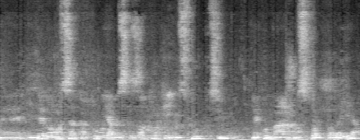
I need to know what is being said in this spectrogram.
е, і дивимося таку, я би сказав, трохи інструкцію, яку наш Господь подає.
